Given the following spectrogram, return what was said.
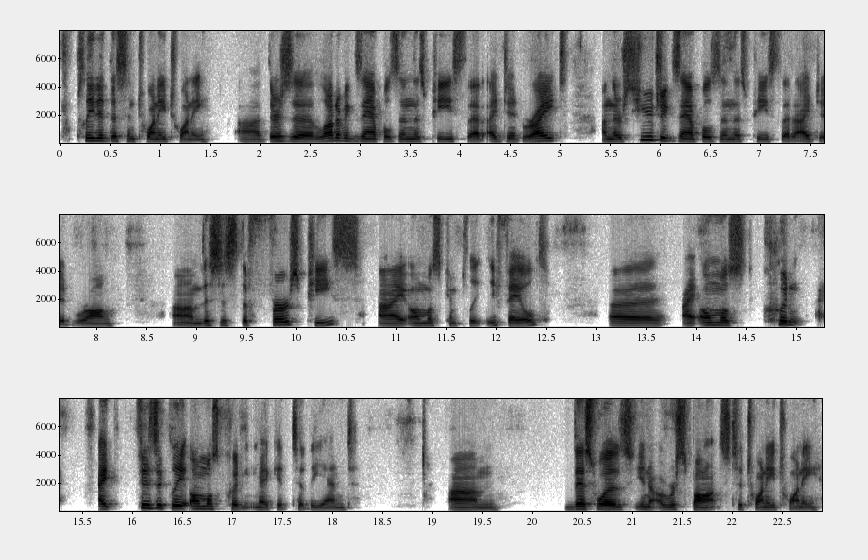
completed this in 2020. Uh, there's a lot of examples in this piece that I did right. And there's huge examples in this piece that I did wrong. Um, this is the first piece I almost completely failed. Uh, I almost couldn't, I physically almost couldn't make it to the end. Um, this was, you know, a response to 2020.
